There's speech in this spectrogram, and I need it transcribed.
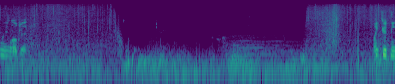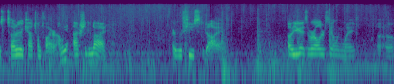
A little bit. My goodness, how did it catch on fire? I'm actually gonna die. I refuse to die. Oh, you guys were all sailing away. Uh oh.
